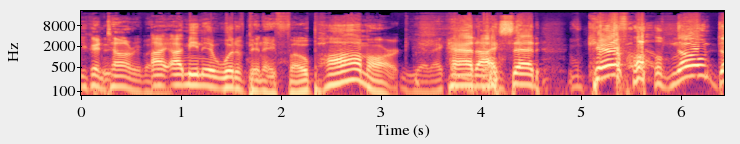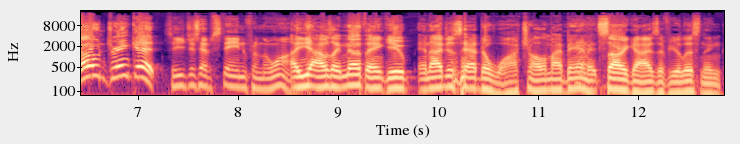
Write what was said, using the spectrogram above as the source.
You couldn't tell everybody. I, I mean, it would have been a faux pas, Mark. Yeah, that had I said, "Careful, no, don't drink it." so you just abstained from the wine. Uh, yeah, I was like, "No, thank you," and I just had to watch all of my bandmates. Sorry, guys, if you're listening,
